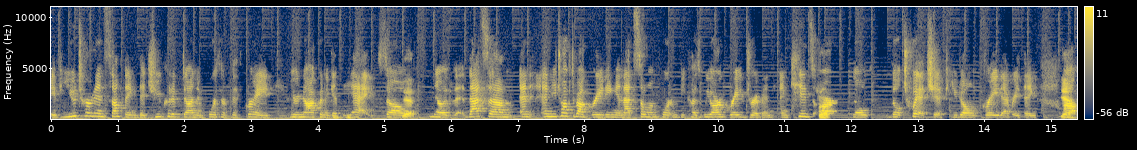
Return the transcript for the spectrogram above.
if you turn in something that you could have done in fourth or fifth grade, you're not going to get the A. So, yeah. you know, that's, um, and, and you talked about grading and that's so important because we are grade driven and kids sure. are, they'll, they'll twitch if you don't grade everything. Yeah. Um,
